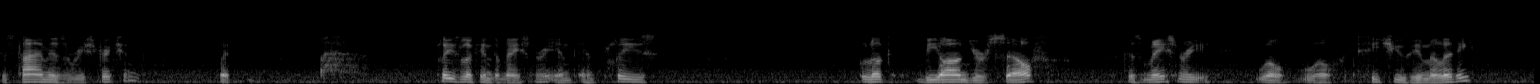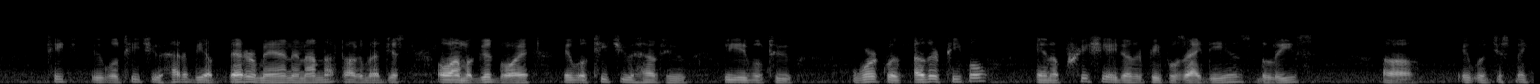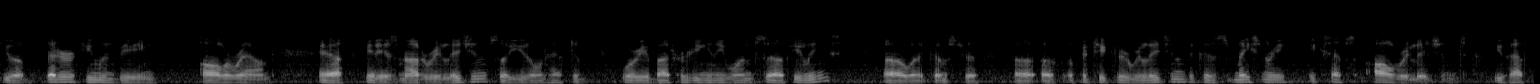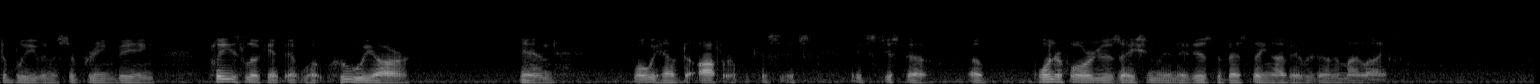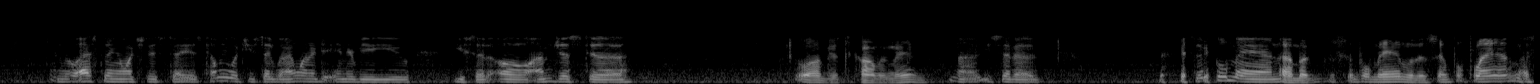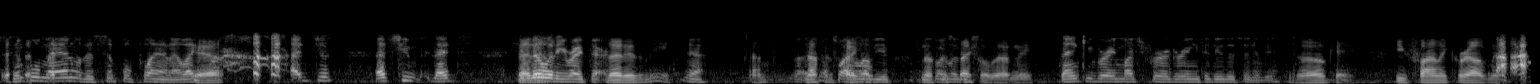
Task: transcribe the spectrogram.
because time is a restriction, but please look into masonry and, and please look beyond yourself, because masonry will will teach you humility teach it will teach you how to be a better man and I'm not talking about just oh I'm a good boy. It will teach you how to be able to work with other people and appreciate other people's ideas beliefs uh, it will just make you a better human being all around uh, it is not a religion so you don't have to worry about hurting anyone's uh, feelings uh, when it comes to uh, a, a particular religion because masonry accepts all religions you have to believe in a supreme being. Please look at, at what, who we are and what we have to offer because it's it's just a, a wonderful organization and it is the best thing I've ever done in my life. And the last thing I want you to say is, tell me what you said when I wanted to interview you. You said, "Oh, I'm just uh, Well, I'm just a common man. no, you said a simple man, I'm a simple man with a simple plan. a simple man with a simple plan." I like. Yeah. it's just that's hum- that's That is- humility right there. That is me. Yeah. I'm That's nothing why I special. love you. Nothing special about me. Thank you very much for agreeing to do this interview. Okay. You finally corralled me.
